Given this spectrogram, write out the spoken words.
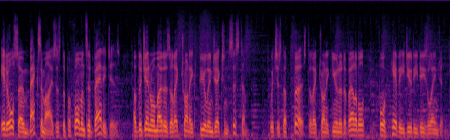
It also maximizes the performance advantages of the General Motors electronic fuel injection system, which is the first electronic unit available for heavy-duty diesel engines.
